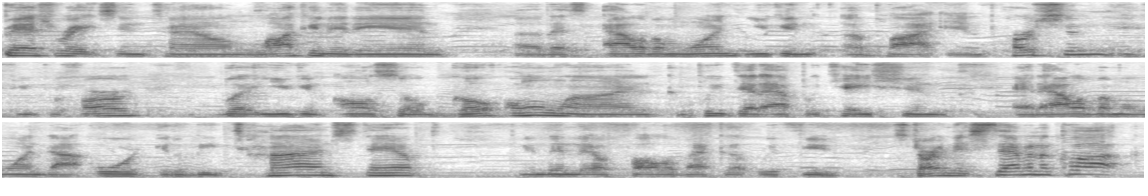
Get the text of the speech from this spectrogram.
best rates in town, locking it in. Uh, that's Alabama One. You can apply in person if you prefer, but you can also go online, complete that application at alabama1.org. It'll be time stamped, and then they'll follow back up with you. Starting at 7 o'clock,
